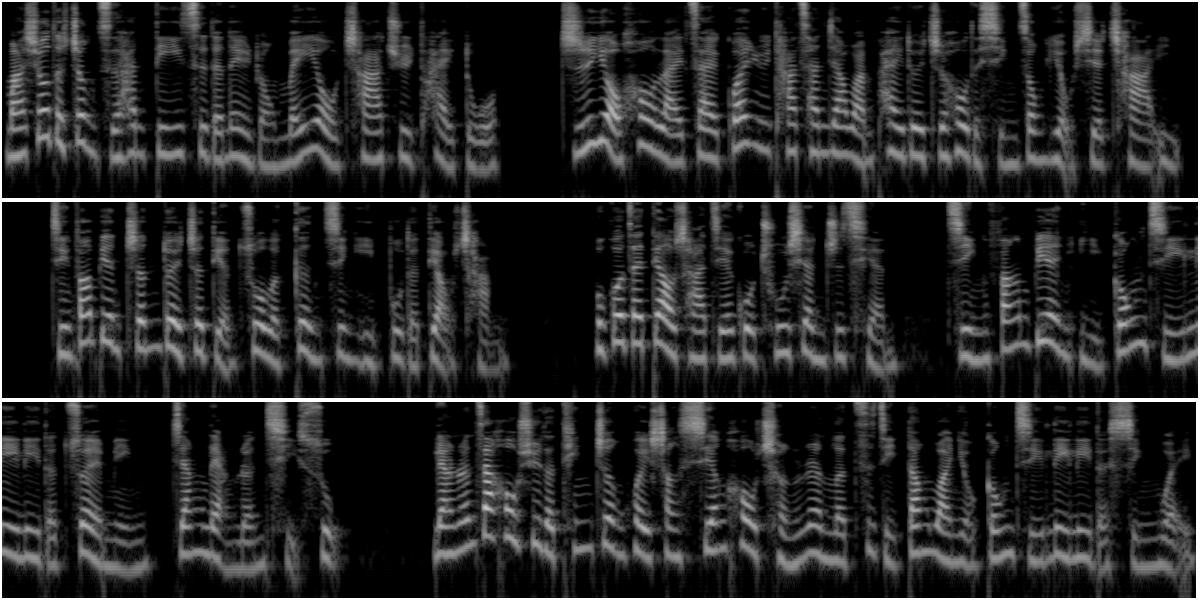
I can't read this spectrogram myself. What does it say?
马修的证词和第一次的内容没有差距太多，只有后来在关于他参加完派对之后的行踪有些差异。警方便针对这点做了更进一步的调查。不过在调查结果出现之前，警方便以攻击莉莉的罪名将两人起诉。两人在后续的听证会上先后承认了自己当晚有攻击莉莉的行为，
